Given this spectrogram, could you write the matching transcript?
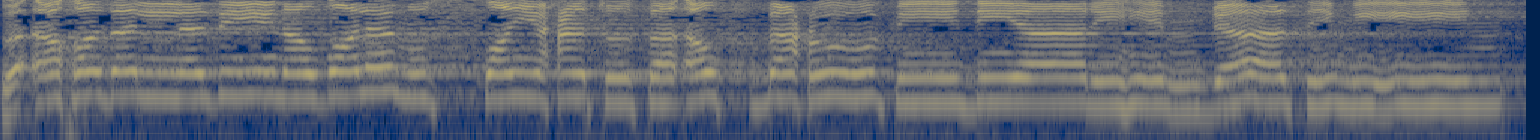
وأخذ الذين ظلموا الصيحة فأصبحوا في ديارهم جاثمين.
